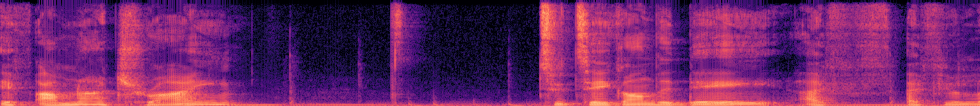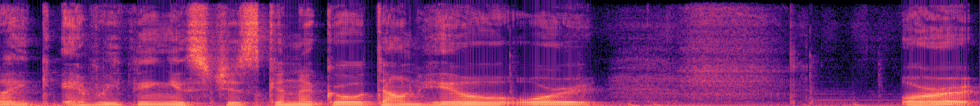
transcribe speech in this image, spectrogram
if I'm not trying to take on the day, I, f- I feel like everything is just gonna go downhill or or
